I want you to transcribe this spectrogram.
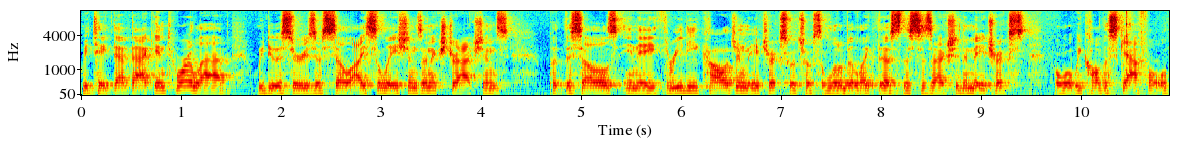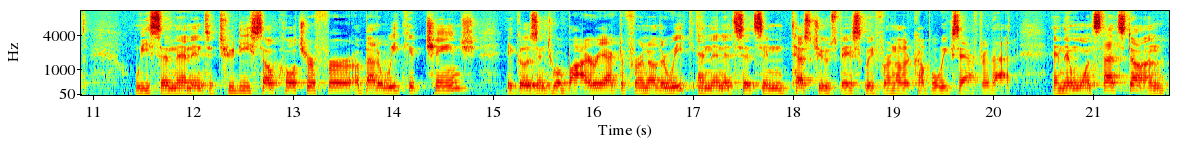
We take that back into our lab. We do a series of cell isolations and extractions put the cells in a 3D collagen matrix, which looks a little bit like this. This is actually the matrix, or what we call the scaffold. We send that into 2D cell culture for about a week change. It goes into a bioreactor for another week, and then it sits in test tubes basically for another couple weeks after that. And then once that's done,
